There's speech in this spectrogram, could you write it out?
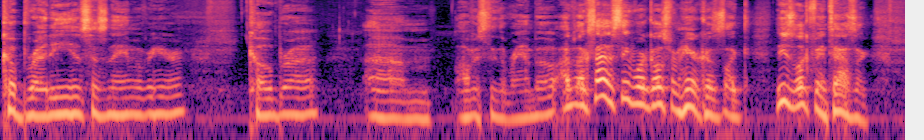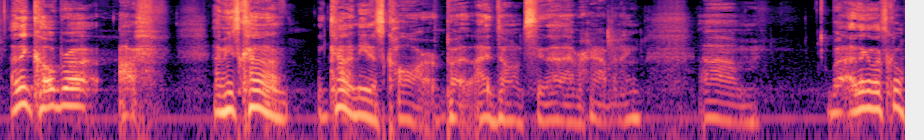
Cobretti is his name over here. Cobra. Um, obviously the Rambo. I'm excited to see where it goes from here because like these look fantastic. I think Cobra. Uh, I mean, he's kind of he kind of need his car, but I don't see that ever happening. Um, but I think it looks cool.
